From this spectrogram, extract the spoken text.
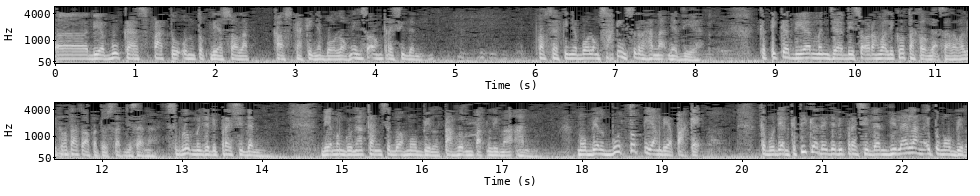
eh, dia buka sepatu untuk dia sholat, kaos kakinya bolong. Ini seorang presiden. Kaos kakinya bolong saking sederhananya dia. Ketika dia menjadi seorang wali kota kalau nggak salah wali kota atau apa tuh Ustaz di sana. Sebelum menjadi presiden, dia menggunakan sebuah mobil tahun 45-an. Mobil butut yang dia pakai. Kemudian ketika dia jadi presiden dilelang itu mobil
